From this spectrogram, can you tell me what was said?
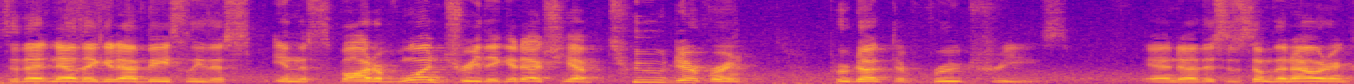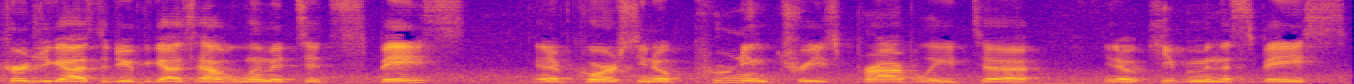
So that now they could have basically this in the spot of one tree, they could actually have two different productive fruit trees. And uh, this is something I would encourage you guys to do if you guys have limited space. And of course, you know, pruning trees properly to, you know, keep them in the space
